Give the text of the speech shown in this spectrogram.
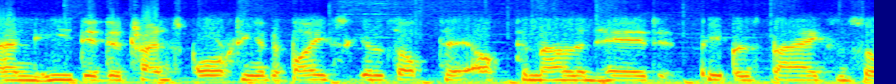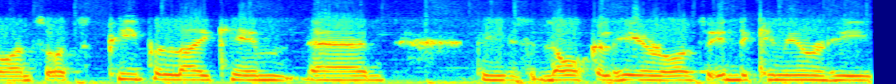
and he did the transporting of the bicycles up to up to Malin Head, people's bags and so on. So it's people like him, um, these local heroes in the community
